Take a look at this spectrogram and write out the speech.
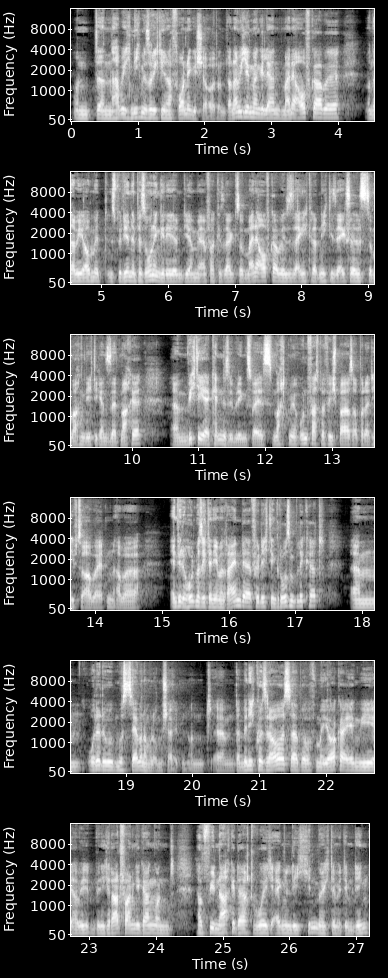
Und dann habe ich nicht mehr so richtig nach vorne geschaut. Und dann habe ich irgendwann gelernt, meine Aufgabe, und da habe ich auch mit inspirierenden Personen geredet, und die haben mir einfach gesagt, so meine Aufgabe ist es eigentlich gerade nicht, diese Excels zu machen, die ich die ganze Zeit mache. Ähm, wichtige Erkenntnis übrigens, weil es macht mir unfassbar viel Spaß, operativ zu arbeiten, aber entweder holt man sich dann jemand rein, der für dich den großen Blick hat, ähm, oder du musst selber nochmal umschalten. Und ähm, dann bin ich kurz raus, habe auf Mallorca irgendwie, hab ich, bin ich Radfahren gegangen und habe viel nachgedacht, wo ich eigentlich hin möchte mit dem Ding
